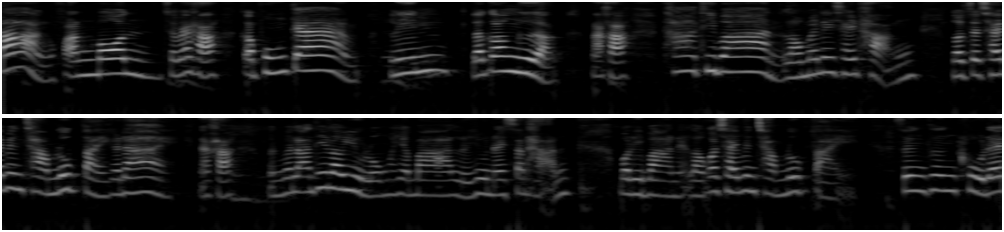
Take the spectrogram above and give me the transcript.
ล่าง ฟันบนใช่ไหมคะกระพุ้งแก้ม ลิ้นแล้วก็เหงือกนะคะ ถ้าที่บ้านเราไม่ได้ใช้ถัง เราจะใช้เป็นชามรูปไตก็ได้นะคะเหมือนเวลาที่เราอยู่โรงพยาบาล หรืออยู่ในสถานบริบาลเนี่ยเราก็ใช้เป็นชามรูปไต ซึ่งเพิ่งครูได้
